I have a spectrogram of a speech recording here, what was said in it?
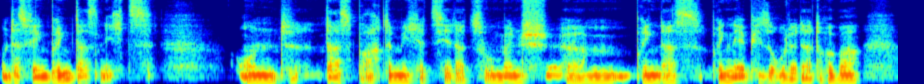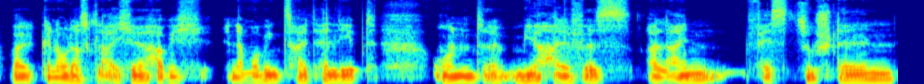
Und deswegen bringt das nichts. Und das brachte mich jetzt hier dazu, Mensch, ähm, bring das, bring eine Episode darüber, weil genau das Gleiche habe ich in der Mobbingzeit erlebt und äh, mir half es allein festzustellen,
